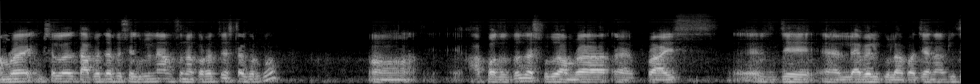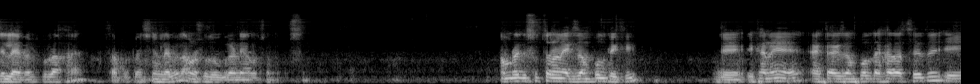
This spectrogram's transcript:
আমরা ইনশাল্লাহ ধাপে ধাপে সেগুলো নিয়ে আলোচনা করার চেষ্টা করব। আপাতত যা শুধু আমরা প্রাইস যে লেভেলগুলা বা জেনারেল যে লেভেলগুলো হয় সাপোর্টেশন লেভেল আমরা শুধু ওগুলো নিয়ে আলোচনা করছি। আমরা কিছু চলেন এক্সাম্পল দেখি। যে এখানে একটা এক্সাম্পল দেখা যাচ্ছে যে, এই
